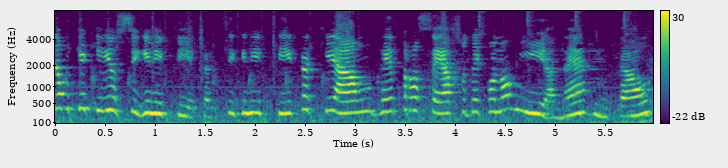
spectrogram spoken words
Então, o que, que isso significa? Significa que há um retrocesso da economia, né? Então,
